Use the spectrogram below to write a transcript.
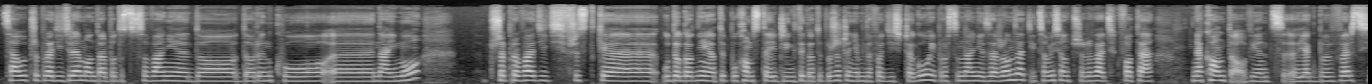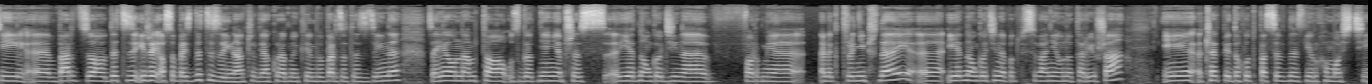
cały przeprowadzić remont albo dostosowanie do, do rynku e, najmu, przeprowadzić wszystkie udogodnienia typu homestaging, tego typu rzeczy, nie będę wchodzić w szczegóły i profesjonalnie zarządzać i co miesiąc przerywać kwotę na konto, więc e, jakby w wersji e, bardzo decyzyjnej, jeżeli osoba jest decyzyjna, czyli akurat mój klient był bardzo decyzyjny, zajęło nam to uzgodnienie przez jedną godzinę formie elektronicznej e, jedną godzinę podpisywania u notariusza i czerpie dochód pasywny z nieruchomości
